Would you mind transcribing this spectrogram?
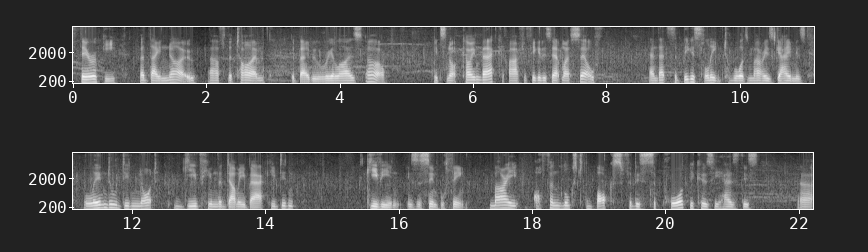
therapy, but they know after the time the baby will realise, oh, it's not coming back, I have to figure this out myself. And that's the biggest link towards Murray's game is Lendl did not give him the dummy back. He didn't give in is the simple thing. Murray often looks to the box for this support because he has this uh,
